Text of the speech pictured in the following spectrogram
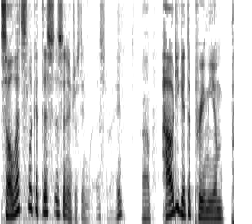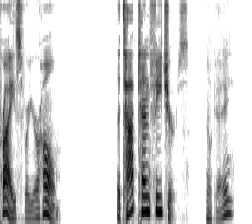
so let's look at this as an interesting list, right? Um, how do you get the premium price for your home? The top 10 features, okay?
